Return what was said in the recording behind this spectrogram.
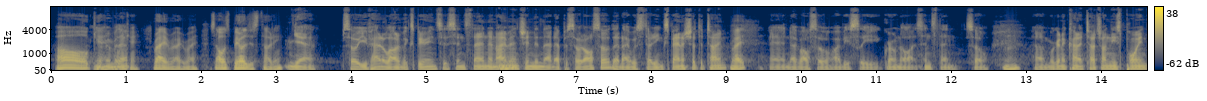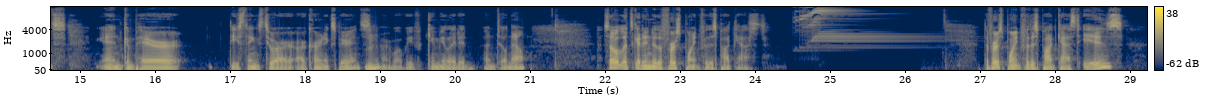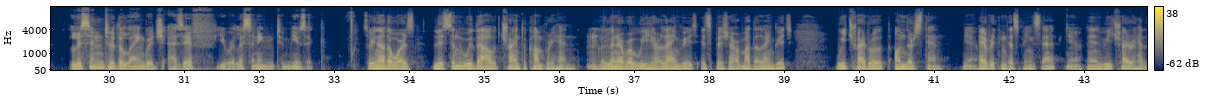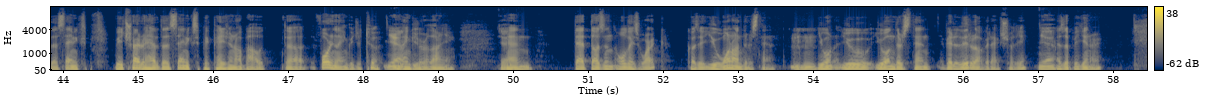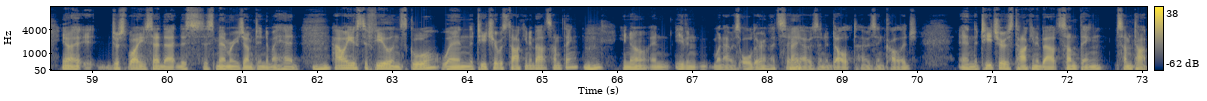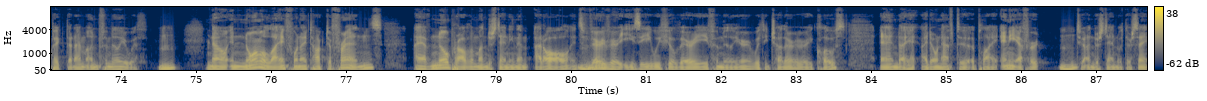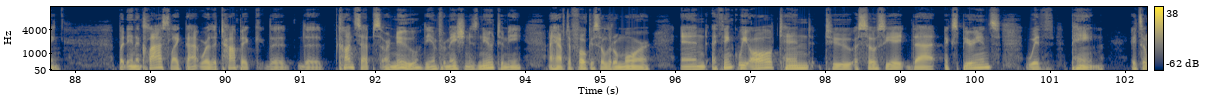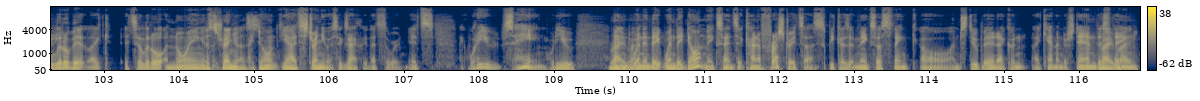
Oh, okay. remember that? okay. Right, right, right. So I was barely studying. Yeah. So you've had a lot of experiences since then. And I mm-hmm. mentioned in that episode also that I was studying Spanish at the time. Right. And I've also obviously grown a lot since then. So mm-hmm. um, we're going to kind of touch on these points and compare these things to our, our current experience mm-hmm. or what we've accumulated until now. So let's get into the first point for this podcast. The first point for this podcast is listen to the language as if you were listening to music. So in other words, listen without trying to comprehend. Because whenever we hear language, especially our mother language, we try to understand Yeah. everything that's being said. Yeah. And we try to have the same, we try to have the same expectation about the foreign language too. Yeah. The language you're learning. Yeah. And that doesn't always work because you won't understand. Mm-hmm. You want, you, you understand very little of it actually. Yeah. As a beginner. You know, it, just while you said that, this this memory jumped into my head. Mm-hmm. How I used to feel in school when the teacher was talking about something, mm-hmm. you know, and even when I was older, let's say Right. I was an adult, I was in college, and the teacher is talking about something, some topic that I'm unfamiliar with. Mm-hmm. Now, in normal life, when I talk to friends, I have no problem understanding them at all. It's very, very easy. We feel very familiar with each other, very close, and I, I don't have to apply any effort to understand what they're saying. But in a class like that, where the topic, the, the concepts are new, the information is new to me, I have to focus a little more. And I think we all tend to associate that experience with pain. It's a little bit like, it's a little annoying. It's like, strenuous. I don't, yeah, it's strenuous. Exactly. That's the word. It's like, what are you saying? What are you, Right, and right. when they, when they don't make sense, it kind of frustrates us because it makes us think, oh, I'm stupid. I couldn't, I can't understand this Right, thing right.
